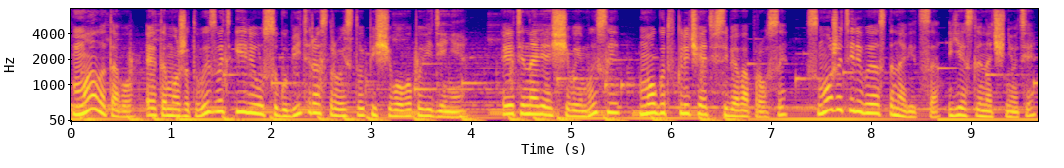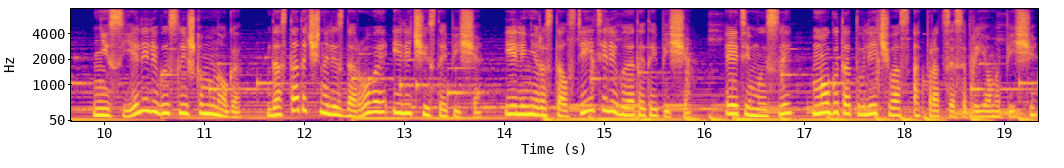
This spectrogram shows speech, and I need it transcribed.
Мало того, это может вызвать или усугубить расстройство пищевого поведения. Эти навязчивые мысли могут включать в себя вопросы «Сможете ли вы остановиться, если начнете?», «Не съели ли вы слишком много?», «Достаточно ли здоровая или чистая пища?», или «Не растолстеете ли вы от этой пищи?». Эти мысли могут отвлечь вас от процесса приема пищи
